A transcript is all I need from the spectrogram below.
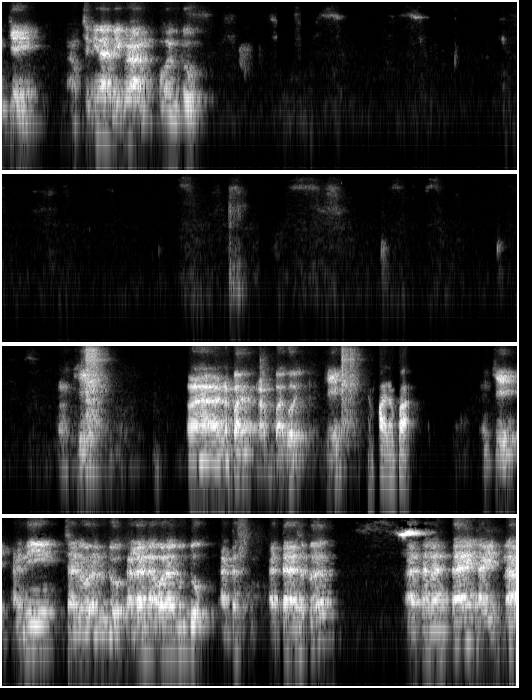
Okey. Ah, Macam ni lah lebih kurang orang duduk. Okey. Ah, nampak? Nampak kot. Okey. Nampak nampak. Okey. Ha, ni cara orang duduk. Kalau nak orang duduk atas atas apa? Atas lantai lain pula.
